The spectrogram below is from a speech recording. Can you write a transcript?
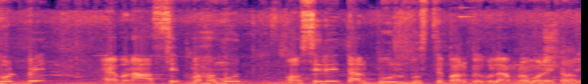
ঘটবে এবং আসিফ মাহমুদ অচিরেই তার ভুল বুঝতে পারবে বলে আমরা মনে করি।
